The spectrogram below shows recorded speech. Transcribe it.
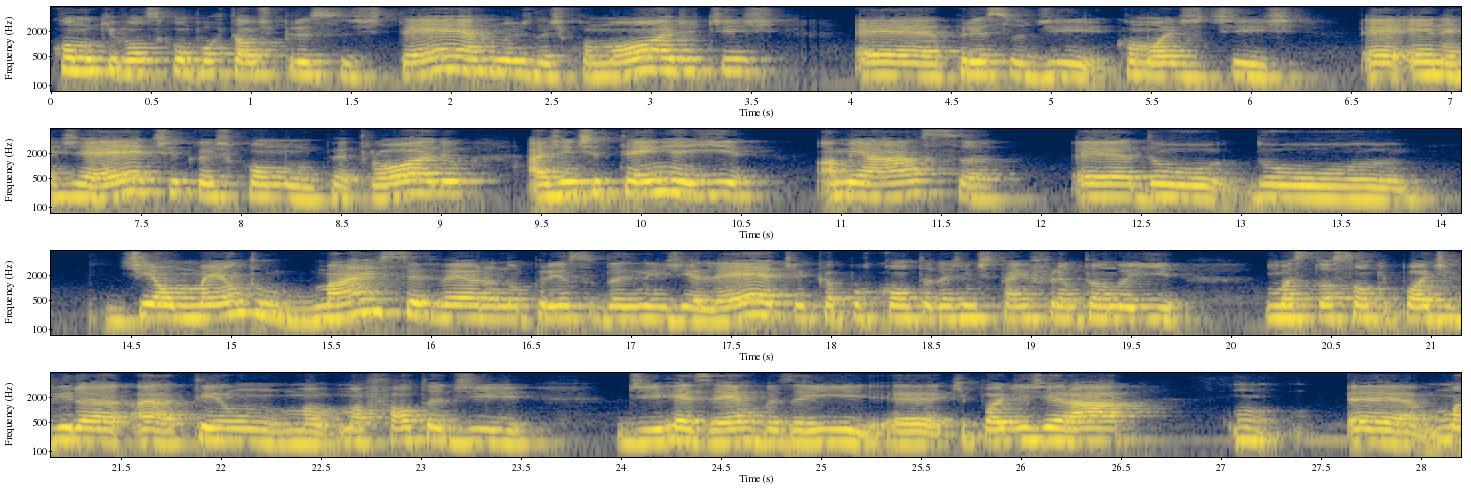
como que vão se comportar os preços externos das commodities, é, preço de commodities é, energéticas como petróleo. A gente tem aí ameaça é, do, do, de aumento mais severo no preço da energia elétrica por conta da gente estar tá enfrentando aí uma situação que pode vir a, a ter um, uma, uma, falta de, de reservas aí, é, que pode gerar um, é, uma,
